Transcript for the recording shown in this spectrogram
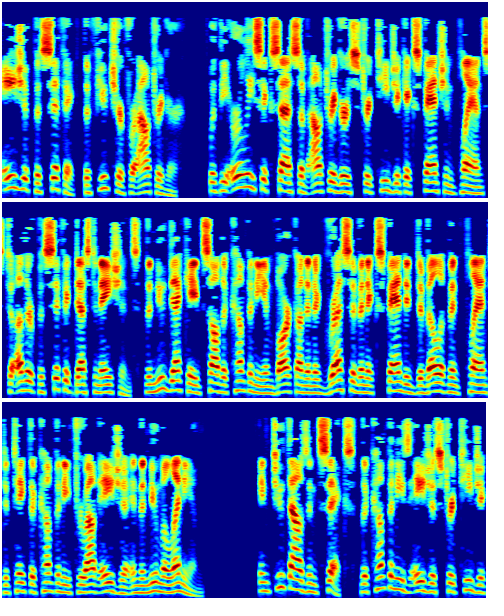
Asia Pacific, the future for Outrigger. With the early success of Outrigger's strategic expansion plans to other Pacific destinations, the new decade saw the company embark on an aggressive and expanded development plan to take the company throughout Asia in the new millennium. In 2006, the company's Asia strategic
